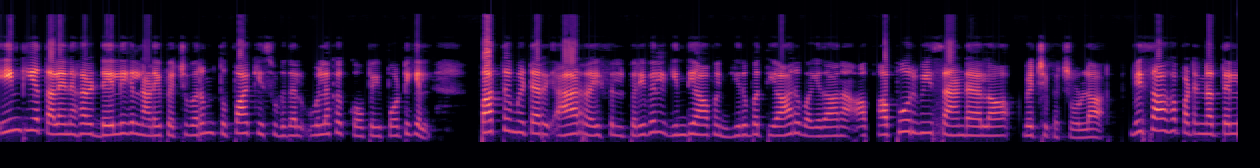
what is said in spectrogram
இந்திய தலைநகர் டெல்லியில் நடைபெற்று வரும் துப்பாக்கி சுடுதல் உலகக்கோப்பை போட்டியில் பத்து மீட்டர் ஏர் ரைபிள் பிரிவில் இந்தியாவின் இருபத்தி ஆறு வயதான அபூர்வி சாண்டலா வெற்றி பெற்றுள்ளார். விசாகப்பட்டினத்தில்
